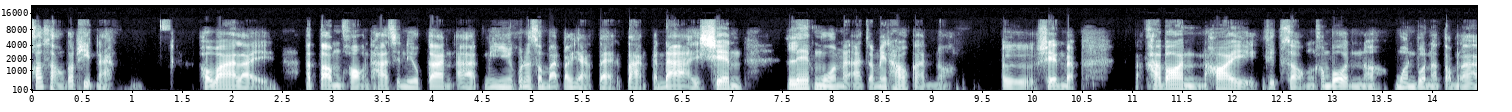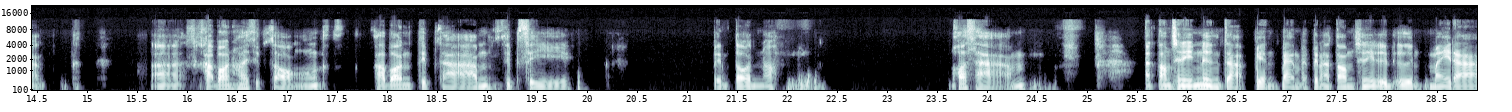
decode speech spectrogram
ข้อสองก็ผิดนะ เพราะว่าอะไรอะตอมของธาตุชนิดเดียวกันอาจมีคุณสมบัติบางอย่างแตกต่างกันได้ เช่น เลขมวลมันอาจจะไม่เท่ากันเนาะเออ เช่นแบบคาร์บอนห้อยสิบสองข้างบนเนาะมวลบนอะตอมล่างอ่าคาร์บอนห้อยสิบสองคาร์บอนสิบสามสิบสี่เป็นต้นเนาะข้อสามอะตอมชนิดหนึ่งจะเปลี่ยนแปลงไปเป็นอะตอมชนิดอื่น ๆ ไม่ได้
